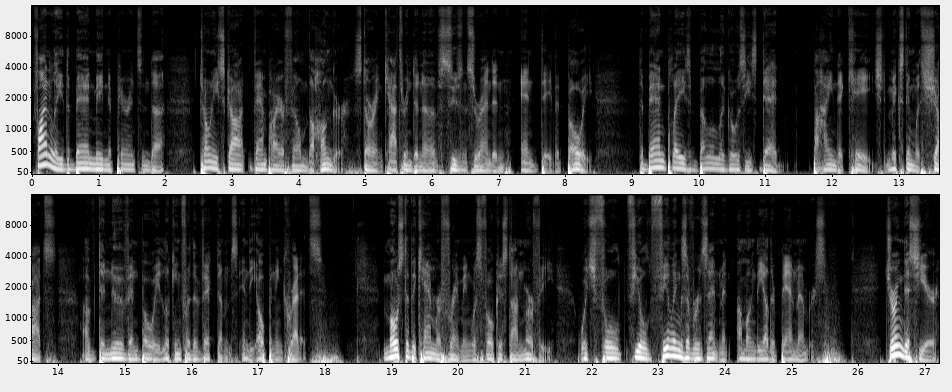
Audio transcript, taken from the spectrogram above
Finally, the band made an appearance in the Tony Scott vampire film The Hunger, starring Catherine Deneuve, Susan Sarandon, and David Bowie. The band plays Bela Lugosi's Dead behind a cage, mixed in with shots of Deneuve and Bowie looking for the victims in the opening credits. Most of the camera framing was focused on Murphy, which fueled feelings of resentment among the other band members. During this year,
